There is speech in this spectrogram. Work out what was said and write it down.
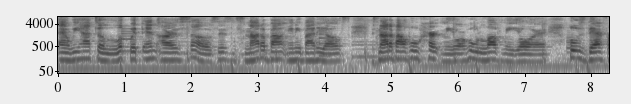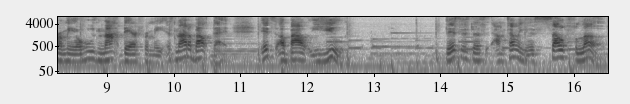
and we have to look within ourselves. It's not about anybody else. It's not about who hurt me or who loved me or who's there for me or who's not there for me. It's not about that. It's about you. This is the, I'm telling you, it's self love.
